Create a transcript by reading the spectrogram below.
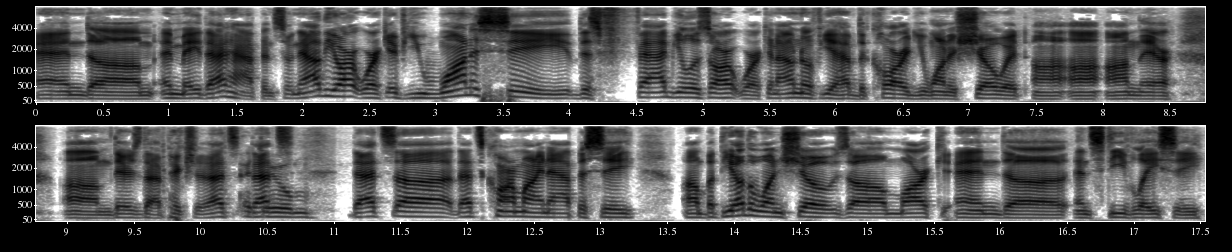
and um, and made that happen. So now the artwork, if you want to see this fabulous artwork, and I don't know if you have the card, you want to show it uh, uh, on there. Um, there's that picture. That's that's do. That's uh, that's Carmine Appice, um, but the other one shows uh, Mark and uh, and Steve Lacy,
